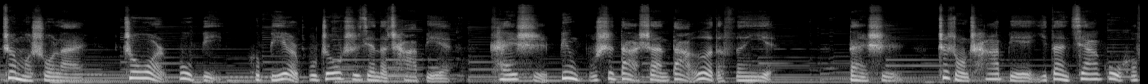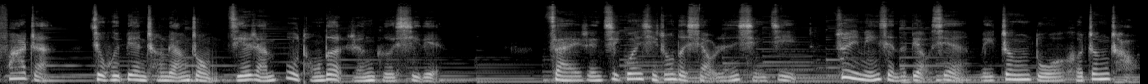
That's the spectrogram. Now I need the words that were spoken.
这么说来，周而不比和比而不周之间的差别，开始并不是大善大恶的分野，但是这种差别一旦加固和发展。就会变成两种截然不同的人格系列。在人际关系中的小人行迹，最明显的表现为争夺和争吵，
